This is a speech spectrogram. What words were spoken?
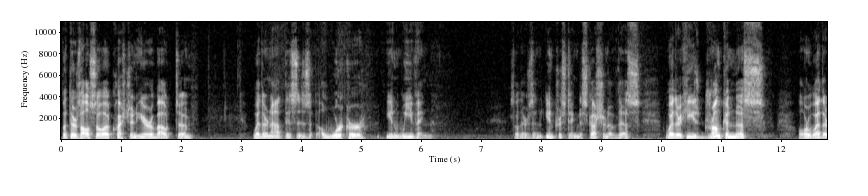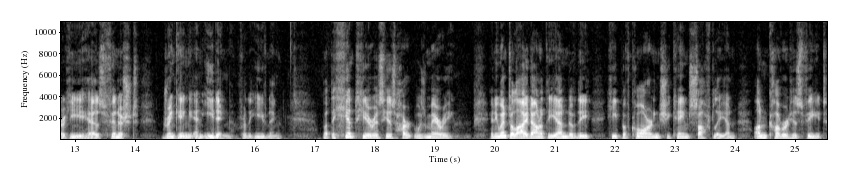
but there's also a question here about uh, whether or not this is a worker in weaving. So there's an interesting discussion of this, whether he's drunkenness or whether he has finished drinking and eating for the evening. But the hint here is his heart was merry. And he went to lie down at the end of the heap of corn, and she came softly and uncovered his feet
